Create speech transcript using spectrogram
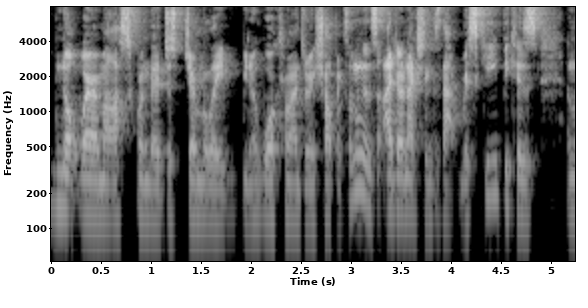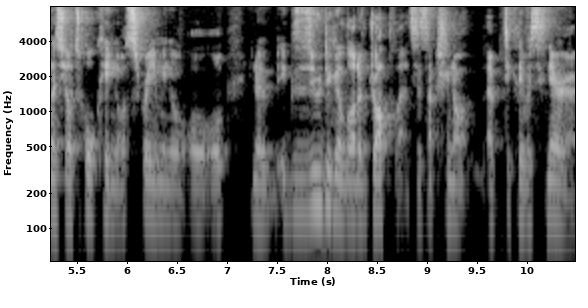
not wear a mask when they're just generally, you know, walking around doing shopping. Something that's I don't actually think is that risky because unless you're talking or screaming or, or, or, you know exuding a lot of droplets, it's actually not a particularly risky scenario.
